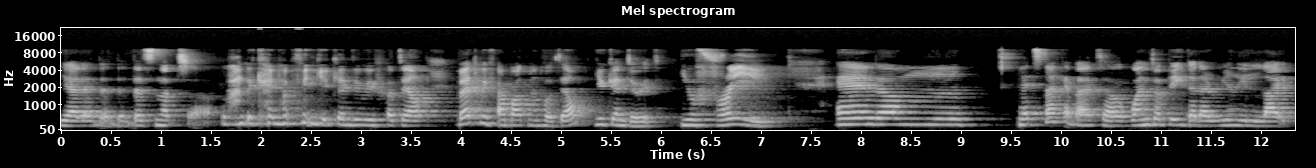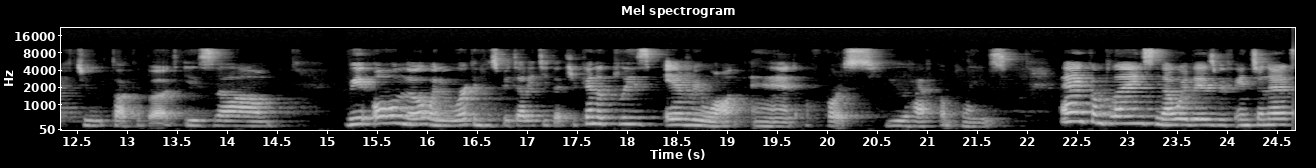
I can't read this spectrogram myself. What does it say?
Yeah, that, that, that that's not uh, the kind of thing you can do with hotel. But with apartment hotel, you can do it. You're free. And um, let's talk about uh, one topic that I really like to talk about is. Um, we all know when we work in hospitality that you cannot please everyone, and of course, you have complaints. And complaints nowadays with internet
